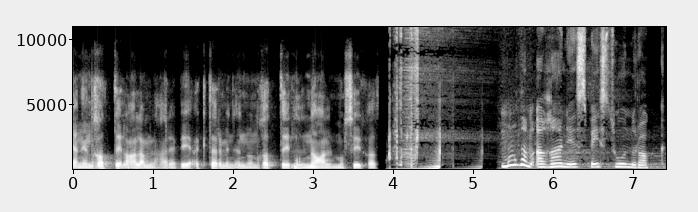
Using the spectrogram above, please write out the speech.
يعني نغطي العالم العربي أكتر من إنه نغطي النوع الموسيقى. معظم أغاني سبيس تون روك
